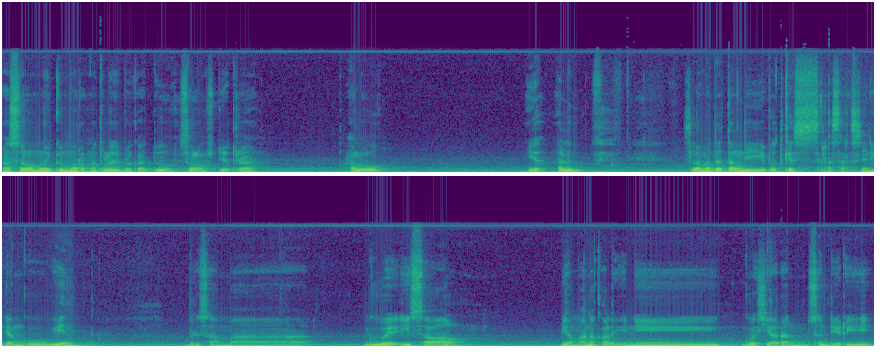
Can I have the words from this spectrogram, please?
Assalamualaikum warahmatullahi wabarakatuh. Salam sejahtera. Halo. Ya, halo. Selamat datang di podcast Rasa-rasanya digangguin bersama gue Isal yang mana kali ini gue siaran sendiri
